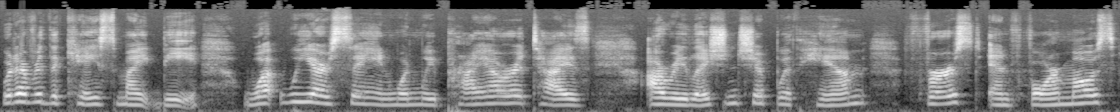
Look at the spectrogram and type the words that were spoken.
whatever the case might be, what we are saying when we prioritize our relationship with Him first and foremost,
